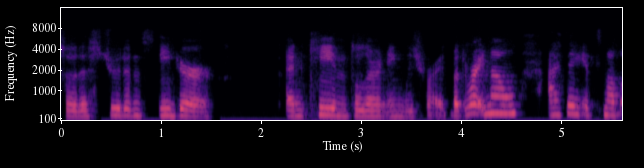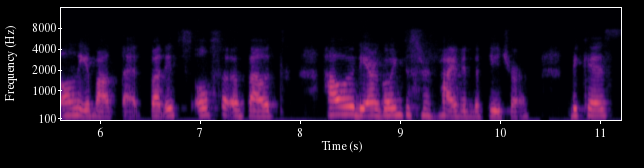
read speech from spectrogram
so the students eager and keen to learn English, right? But right now, I think it's not only about that, but it's also about how they are going to survive in the future because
